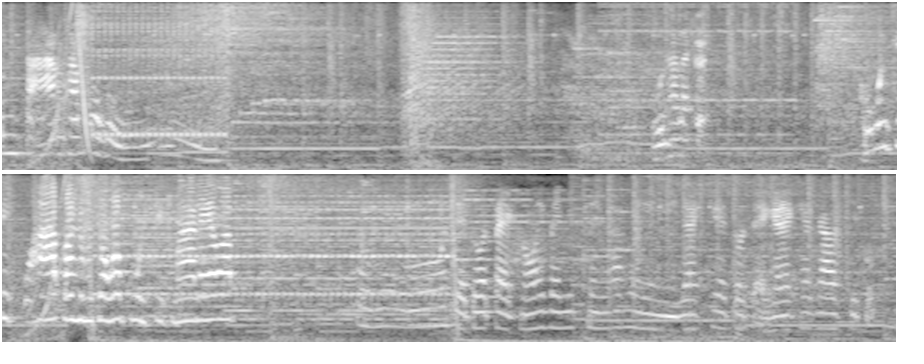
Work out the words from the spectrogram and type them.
คูณสามครับโอ้โหคูณเท่าไหร่คูณสิบกว่าพันท่านผู้ชมครับคูณสิบมาแล้วครับโอ้แต่ตัวแตกน้อยไปนิดนึงครับมีได้แค่ตัวแตกง่ายแค่เก้าสิบ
